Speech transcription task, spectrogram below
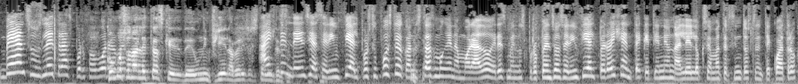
Vean sus letras, por favor. ¿Cómo son las letras que de un infiel? A ver, eso está Hay tendencia a ser infiel. Por supuesto que cuando estás muy enamorado eres menos propenso a ser infiel, pero hay gente que tiene un alelo que se llama 334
